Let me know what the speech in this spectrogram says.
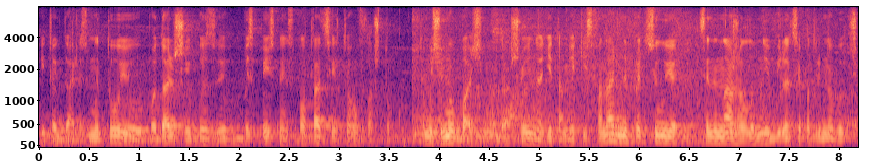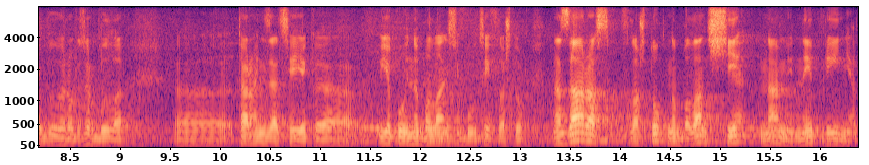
і так далі, з метою подальшої без- безпечної експлуатації того флаштоку. Тому що ми бачимо, що іноді там якийсь фонарь не працює, це не наш головний біль, це потрібно, щоб вироб зробила е, та організація, яка, у якої на балансі був цей флашток. На зараз флашток на баланс ще нами не прийнят.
